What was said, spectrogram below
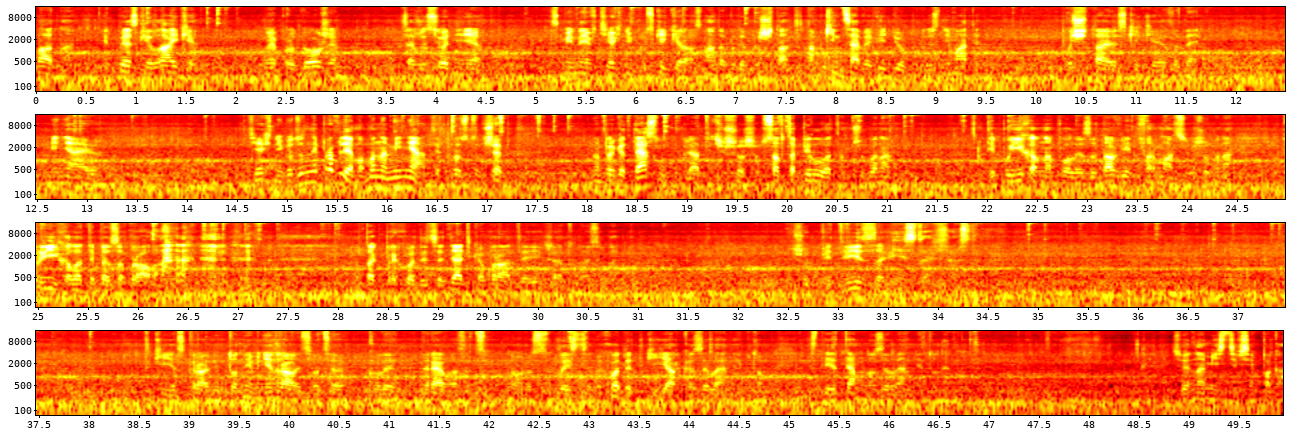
Ладно, підписки, лайки. Ми продовжуємо. Це вже сьогодні я змінив техніку скільки раз, треба буде посчитати. Там кінцеве відео буду знімати. Посчитаю, скільки я за день міняю техніку. Тут не проблема, можна міняти. Просто ще, наприклад, Теслу купляти чи що, щоб з автопілотом, щоб вона Ти поїхав на поле, задав їй інформацію, щоб вона приїхала, тебе забрала. Отак приходиться дядька брати і ще туди-сюди. Щоб підвіз, завіз та все. Такі яскраві тони. Мені подобається оце, коли дерева ну, роз- виходить, такий ярко-зелений, потім стає темно-зелений тони. Все, на місці, всім пока.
